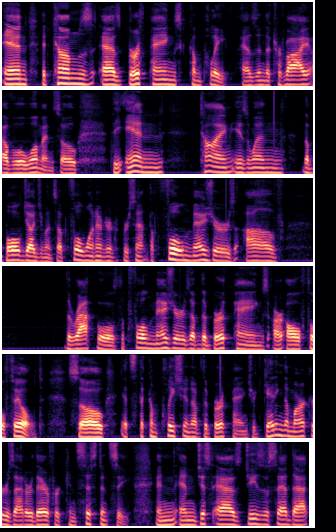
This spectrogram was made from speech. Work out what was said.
And it comes as birth pangs complete as in the travail of a woman. So the end time is when the bowl judgments of full 100%, the full measures of the wrath bowls, the full measures of the birth pangs are all fulfilled. So it's the completion of the birth pangs. You're getting the markers that are there for consistency. And, and just as Jesus said that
